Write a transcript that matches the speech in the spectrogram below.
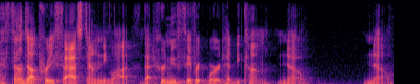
I found out pretty fast down in Eilat that her new favorite word had become no. No.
